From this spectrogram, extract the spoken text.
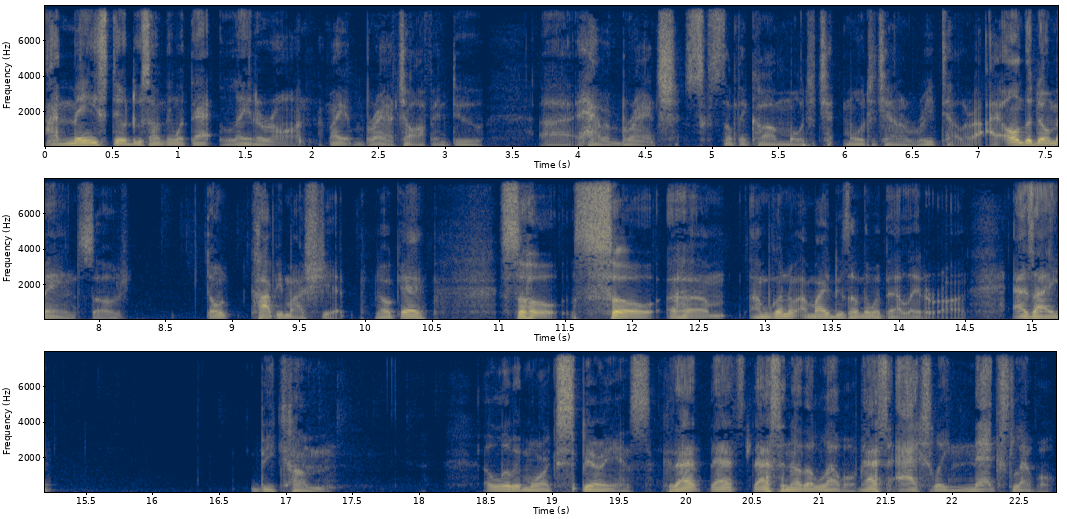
I may still do something with that later on. I might branch off and do uh, have a branch, something called multi multi-channel retailer. I own the domain, so don't copy my shit. Okay, so so um, I'm gonna I might do something with that later on as I become a little bit more experienced because that that's that's another level. That's actually next level.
